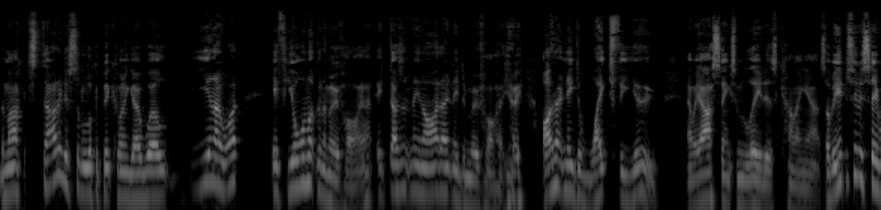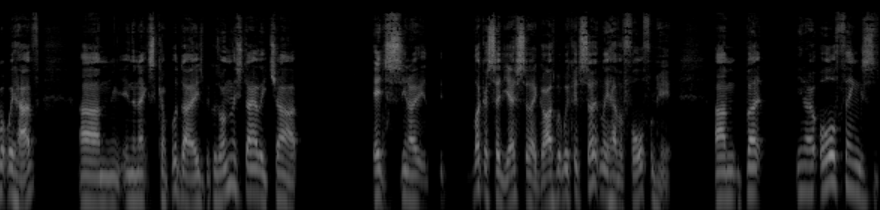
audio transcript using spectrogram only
the market starting to sort of look at Bitcoin and go, well, you know what? If you're not going to move higher, it doesn't mean I don't need to move higher. You know, I don't need to wait for you. And we are seeing some leaders coming out. So I'll be interested to see what we have um, in the next couple of days because on this daily chart, it's, you know, like I said yesterday, guys, but we could certainly have a fall from here. Um, but, you know, all things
